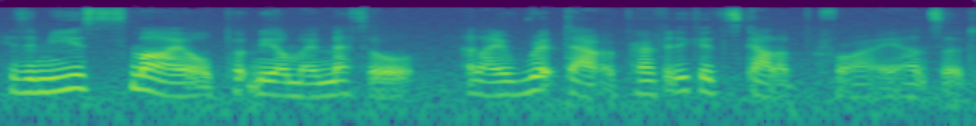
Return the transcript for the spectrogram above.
His amused smile put me on my mettle, and I ripped out a perfectly good scallop before I answered.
